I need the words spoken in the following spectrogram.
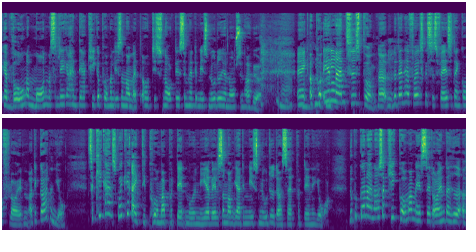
kan jeg vågne om morgenen, og så ligger han der og kigger på mig, ligesom om, at oh, de snork, det er simpelthen det mest nuttede, jeg nogensinde har hørt. Ja. Ikke? Og på et eller andet tidspunkt, når, når den her forelskelsesfase, den går fløjten, og det gør den jo, så kigger han sgu ikke rigtig på mig på den måde mere, vel, som om jeg er det mest nuttede, der er sat på denne jord. Nu begynder han også at kigge på mig med et sæt øjne, der hedder, oh,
